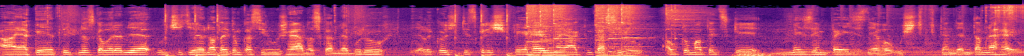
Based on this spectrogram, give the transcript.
A jak je typ dneska ode mě, určitě na tady tom kasínu už já dneska nebudu, jelikož vždycky, když vyhraju na nějakém kasínu, automaticky mizím page z něho, už v ten den tam nehraju.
